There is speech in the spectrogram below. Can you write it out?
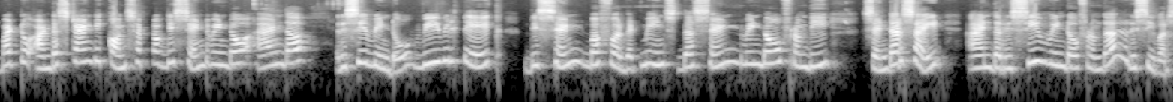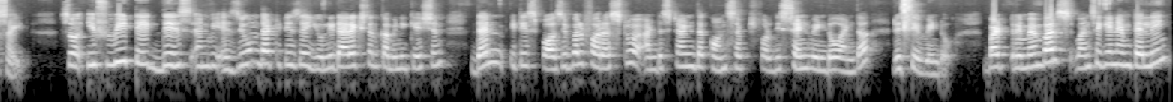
But to understand the concept of the send window and the receive window, we will take the send buffer. That means the send window from the sender side and the receive window from the receiver side. So if we take this and we assume that it is a unidirectional communication, then it is possible for us to understand the concept for the send window and the receive window. But remember, once again, I'm telling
